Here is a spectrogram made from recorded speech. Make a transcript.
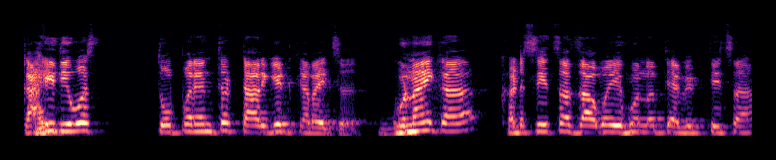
काही दिवस तोपर्यंत टार्गेट करायचं. गुन्हा आहे का? खडसेचा जावई होणं त्या व्यक्तीचा?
